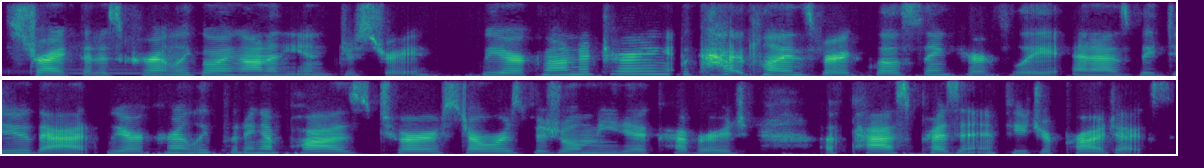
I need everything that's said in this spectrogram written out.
strike that is currently going on in the industry. We are monitoring the guidelines very closely and carefully, and as we do that, we are currently putting a pause to our Star Wars visual media coverage of past, present, and future projects.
